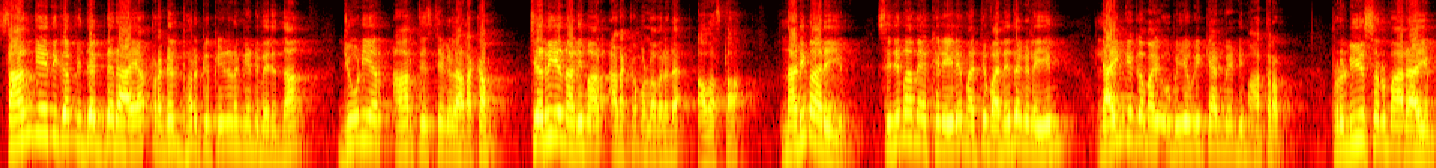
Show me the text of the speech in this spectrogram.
സാങ്കേതിക വിദഗ്ധരായ പ്രഗത്ഭർക്ക് കീഴടങ്ങേണ്ടി വരുന്ന ജൂനിയർ ആർട്ടിസ്റ്റുകൾ അടക്കം ചെറിയ നടിമാർ അടക്കമുള്ളവരുടെ അവസ്ഥ. നടിമാരെയും സിനിമാ മേഖലയിലെ മറ്റ് വനിതകളെയും ലൈംഗികമായി ഉപയോഗിക്കാൻ വേണ്ടി മാത്രം പ്രൊഡ്യൂസർമാരായും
